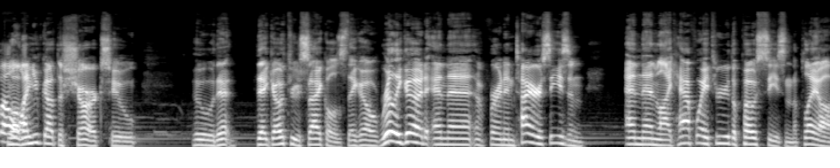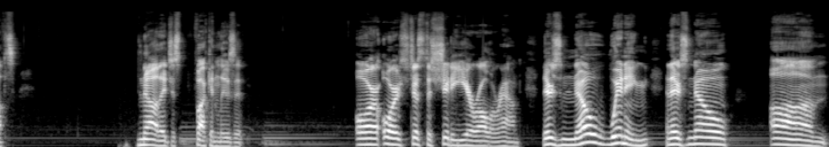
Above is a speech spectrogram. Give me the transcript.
Well, well, like, then you've got the Sharks who, who that they go through cycles. They go really good, and then for an entire season, and then like halfway through the postseason, the playoffs, no, they just fucking lose it. Or or it's just a shitty year all around. There's no winning, and there's no, um.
